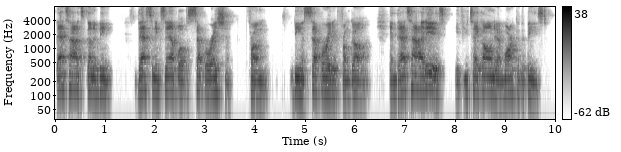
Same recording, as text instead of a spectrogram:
That's how it's going to be. That's an example of a separation from being separated from God. And that's how it is if you take on that mark of the beast.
